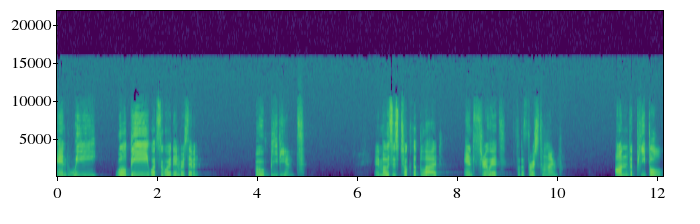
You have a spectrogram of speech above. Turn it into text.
And we will be, what's the word in verse 7? Obedient. And Moses took the blood and threw it for the first time on the people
